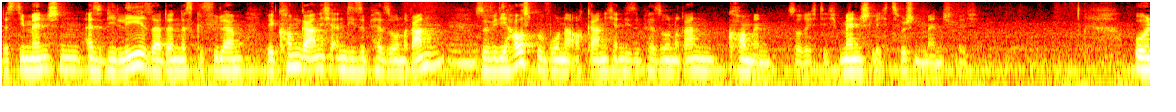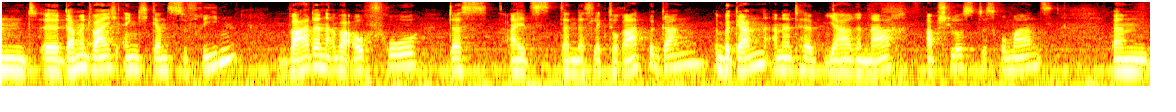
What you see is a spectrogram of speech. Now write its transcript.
dass die Menschen, also die Leser dann das Gefühl haben, wir kommen gar nicht an diese Person ran, mhm. so wie die Hausbewohner auch gar nicht an diese Person rankommen, so richtig, menschlich, zwischenmenschlich. Und äh, damit war ich eigentlich ganz zufrieden, war dann aber auch froh, dass als dann das Lektorat begann, begann anderthalb Jahre nach Abschluss des Romans, ähm,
